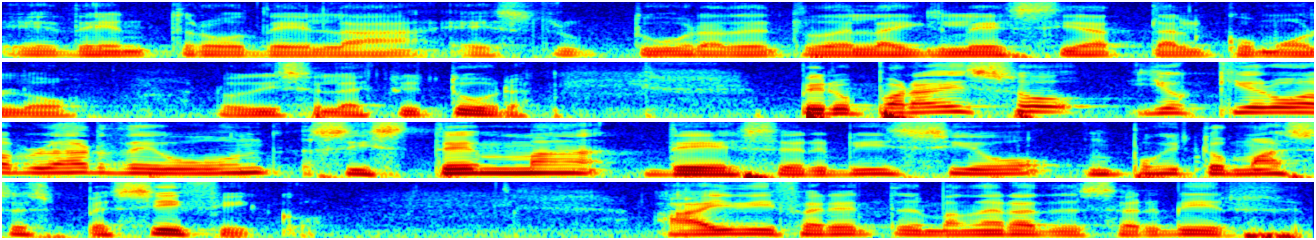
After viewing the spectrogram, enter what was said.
eh, dentro de la estructura, dentro de la iglesia, tal como lo, lo dice la escritura. Pero para eso yo quiero hablar de un sistema de servicio un poquito más específico. Hay diferentes maneras de servir,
